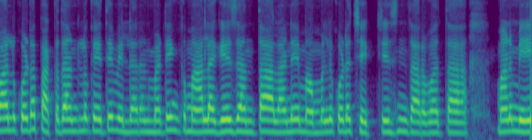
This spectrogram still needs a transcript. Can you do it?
వాళ్ళు కూడా పక్క దాంట్లోకి అయితే వెళ్ళారనమాట ఇంకా మా లగేజ్ అంతా అలానే మమ్మల్ని కూడా చెక్ చేసిన తర్వాత మనం ఏ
